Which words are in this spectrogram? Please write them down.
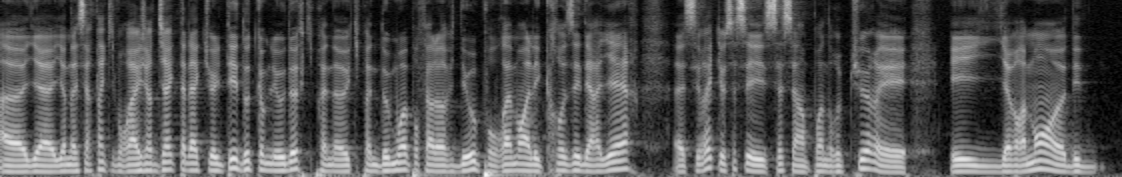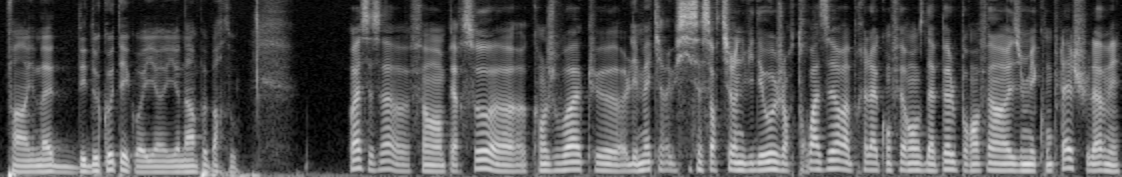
Euh, y, y, en a certains qui vont réagir direct à l'actualité, d'autres comme Léo Duff qui prennent, euh, qui prennent deux mois pour faire leur vidéo pour vraiment aller creuser derrière. C'est vrai que ça, c'est un point de rupture et il y a vraiment des, Enfin, il y en a des deux côtés, quoi. Il y, en a un peu partout. Ouais, c'est ça. Enfin, perso, euh, quand je vois que les mecs réussissent à sortir une vidéo genre 3 heures après la conférence d'Apple pour en faire un résumé complet, je suis là, mais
